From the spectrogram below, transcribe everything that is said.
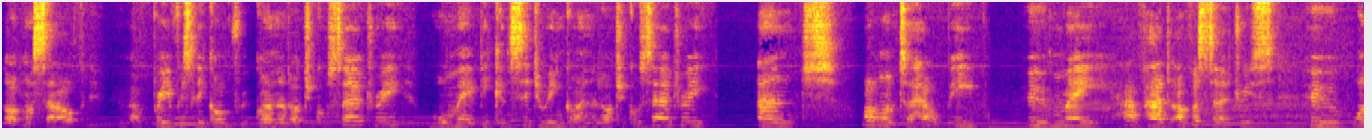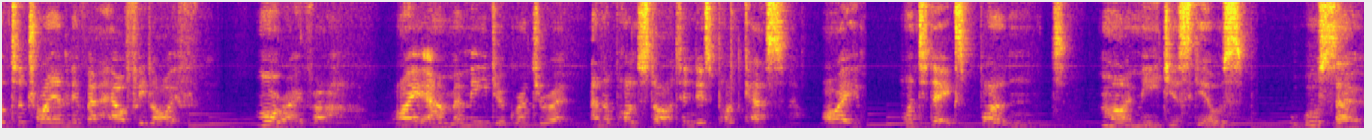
like myself who have previously gone through gynecological surgery or may be considering gynecological surgery, and I want to help people who may have had other surgeries who want to try and live a healthy life. Moreover, I am a media graduate, and upon starting this podcast, I wanted to expand my media skills. Also,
